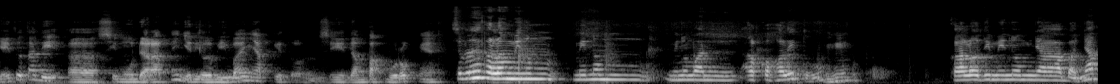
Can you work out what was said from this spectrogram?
ya itu tadi eh, si mudaratnya jadi lebih banyak gitu Hmm. si dampak buruknya sebenarnya kalau minum minum minuman alkohol itu Mhm. kalau diminumnya banyak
